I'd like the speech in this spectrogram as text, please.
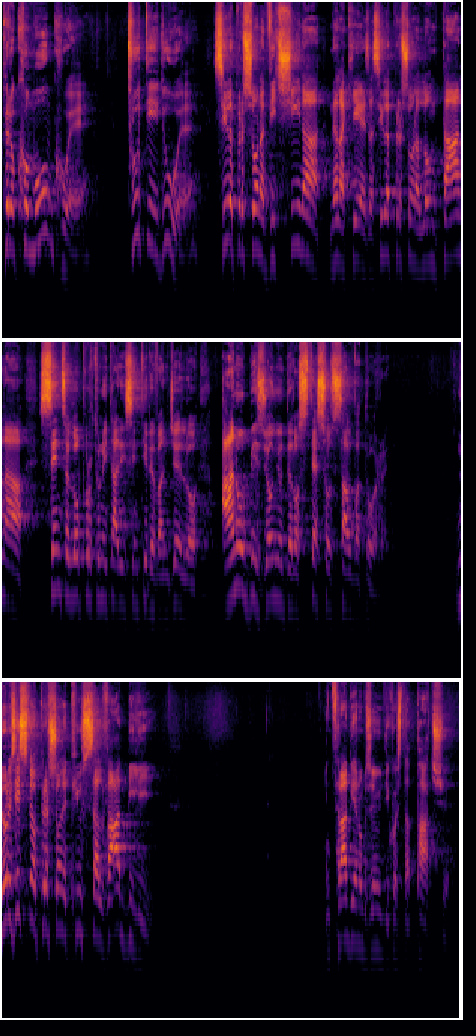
Però comunque tutti e due sia la persona vicina nella Chiesa, sia la persona lontana senza l'opportunità di sentire il Vangelo, hanno bisogno dello stesso Salvatore. Non esistono persone più salvabili. Entrambi hanno bisogno di questa pace.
